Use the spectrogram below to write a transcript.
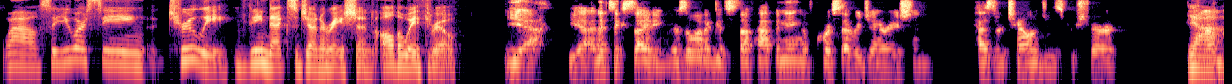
Wow. So you are seeing truly the next generation all the way through. Yeah, yeah, and it's exciting. There's a lot of good stuff happening. Of course, every generation has their challenges for sure. Yeah, I'm,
